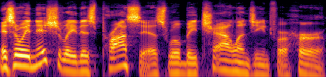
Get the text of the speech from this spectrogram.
And so initially, this process will be challenging for her,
